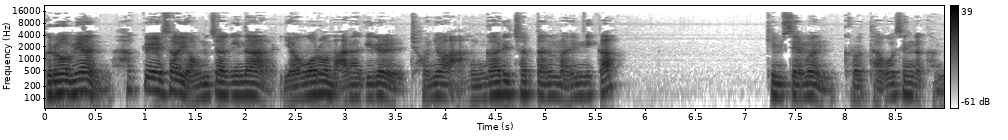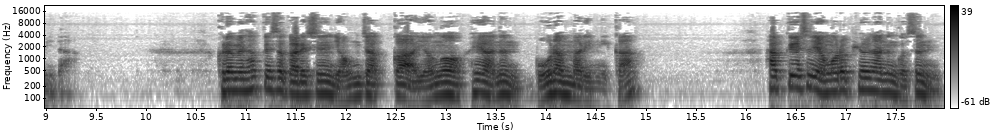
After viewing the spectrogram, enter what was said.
그러면 학교에서 영작이나 영어로 말하기를 전혀 안 가르쳤다는 말입니까? 김쌤은 그렇다고 생각합니다. 그러면 학교에서 가르치는 영작과 영어 회화는 뭐란 말입니까? 학교에서 영어로 표현하는 것은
